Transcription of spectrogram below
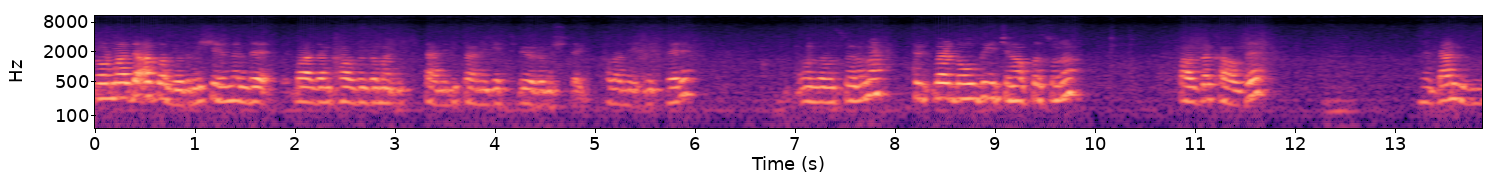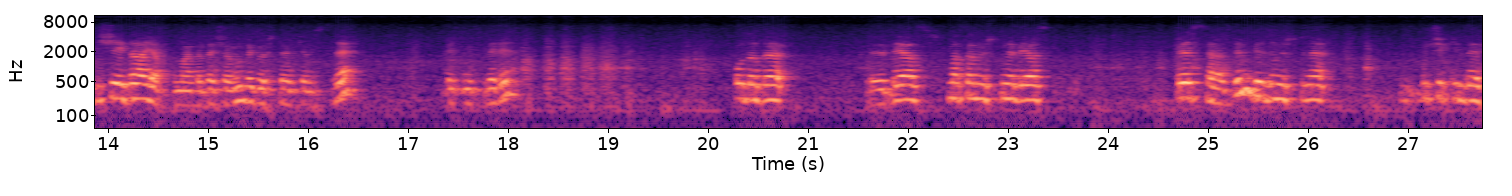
normalde az alıyorum. İş yerinden de bazen kaldığı zaman iki tane, bir tane getiriyorum işte kalan ekmekleri. Ondan sonra çocuklar da olduğu için hafta sonu fazla kaldı. Ben bir şey daha yaptım arkadaşlar. Da göstereceğim size. Ekmekleri. Odada e, beyaz masanın üstüne beyaz bez serdim. Bezin üstüne bu şekilde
